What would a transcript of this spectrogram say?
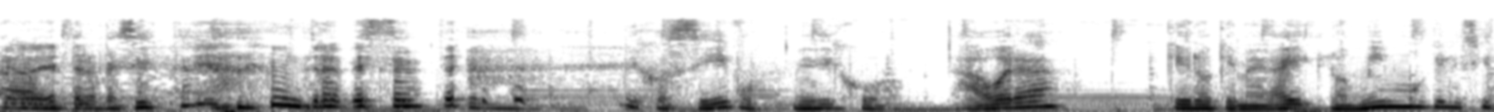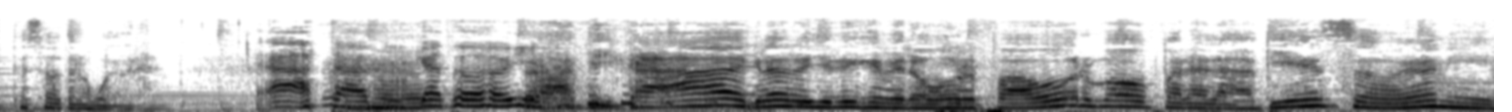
Ah, ¿Un trapecista? un trapecista. dijo, sí, pues, me dijo, ahora quiero que me hagáis lo mismo que le hiciste a esa otra huevra. Ah, picada todavía. Picada, claro. Yo dije, pero por favor, vamos para la pieza, weón. Y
